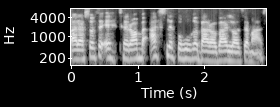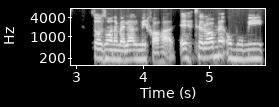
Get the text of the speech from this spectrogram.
بر اساس احترام به اصل حقوق برابر لازم است. سازمان ملل می‌خواهد احترام عمومی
